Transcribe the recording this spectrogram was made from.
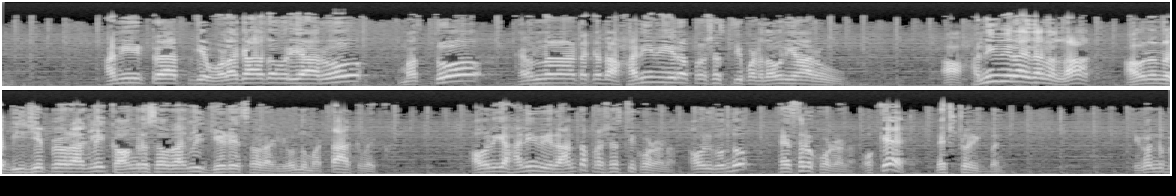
ಹನಿ ಟ್ರ್ಯಾಪ್ಗೆ ಒಳಗಾದವರು ಯಾರು? ಮತ್ತು ಕರ್ನಾಟಕದ ಹನಿವೀರ ಪ್ರಶಸ್ತಿ ಪಡೆದವನು ಯಾರು? ಆ ಹನಿವೀರ ಇದಾನಲ್ಲ, ಅವನನ್ನ ಬಿಜೆಪಿಯವರಾಗ್ಲಿ ಕಾಂಗ್ರೆಸ್ ಅವರಾಗ್ಲಿ ಜೆಡಿಎಸ್ ಅವರಾಗ್ಲಿ ಒಂದು ಮಟ್ಟ ಹಾಕಬೇಕು. ಅವನಿಗೆ ಹನಿವೀರ ಅಂತ ಪ್ರಶಸ್ತಿ ಕೊಡೋಣ. ಅವನಿಗೊಂದು ಹೆಸರು ಕೊಡೋಣ. ಓಕೆ? ನೆಕ್ಸ್ಟ್ ಸ್ಟೋರಿಗೆ ಬನ್ನಿ. ಈಗೊಂದು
